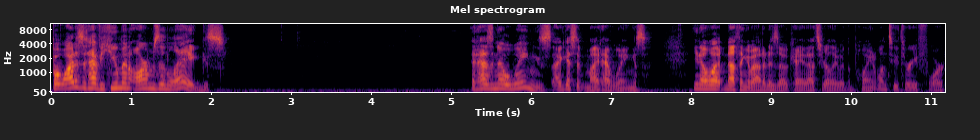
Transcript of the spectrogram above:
But why does it have human arms and legs? It has no wings. I guess it might have wings. You know what? Nothing about it is okay. That's really what the point. One, two, three, four.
